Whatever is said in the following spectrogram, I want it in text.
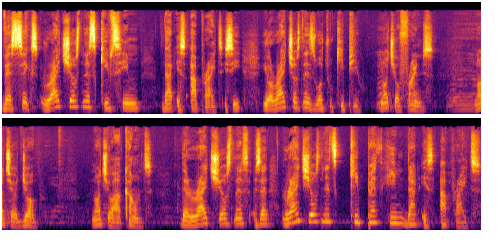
Verse 6 Righteousness keeps him that is upright. You see, your righteousness is what will keep you, not your friends, not your job, not your account. The righteousness, said, righteousness keepeth him that is upright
